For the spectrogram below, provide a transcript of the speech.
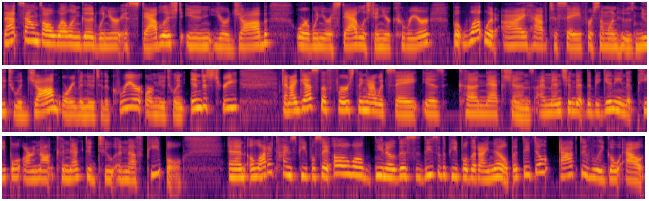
that sounds all well and good when you're established in your job or when you're established in your career. But what would I have to say for someone who's new to a job or even new to the career or new to an industry? And I guess the first thing I would say is connections. I mentioned at the beginning that people are not connected to enough people. And a lot of times people say, "Oh, well, you know, this these are the people that I know," but they don't actively go out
